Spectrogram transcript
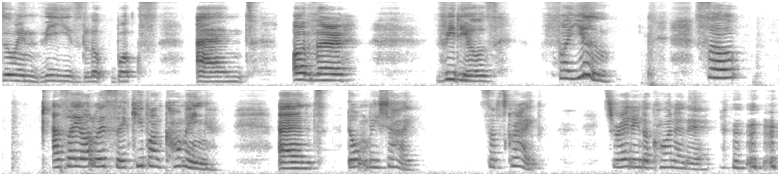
doing these lookbooks and other videos for you. So, as I always say, keep on coming and don't be shy. Subscribe. It's right in the corner there.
